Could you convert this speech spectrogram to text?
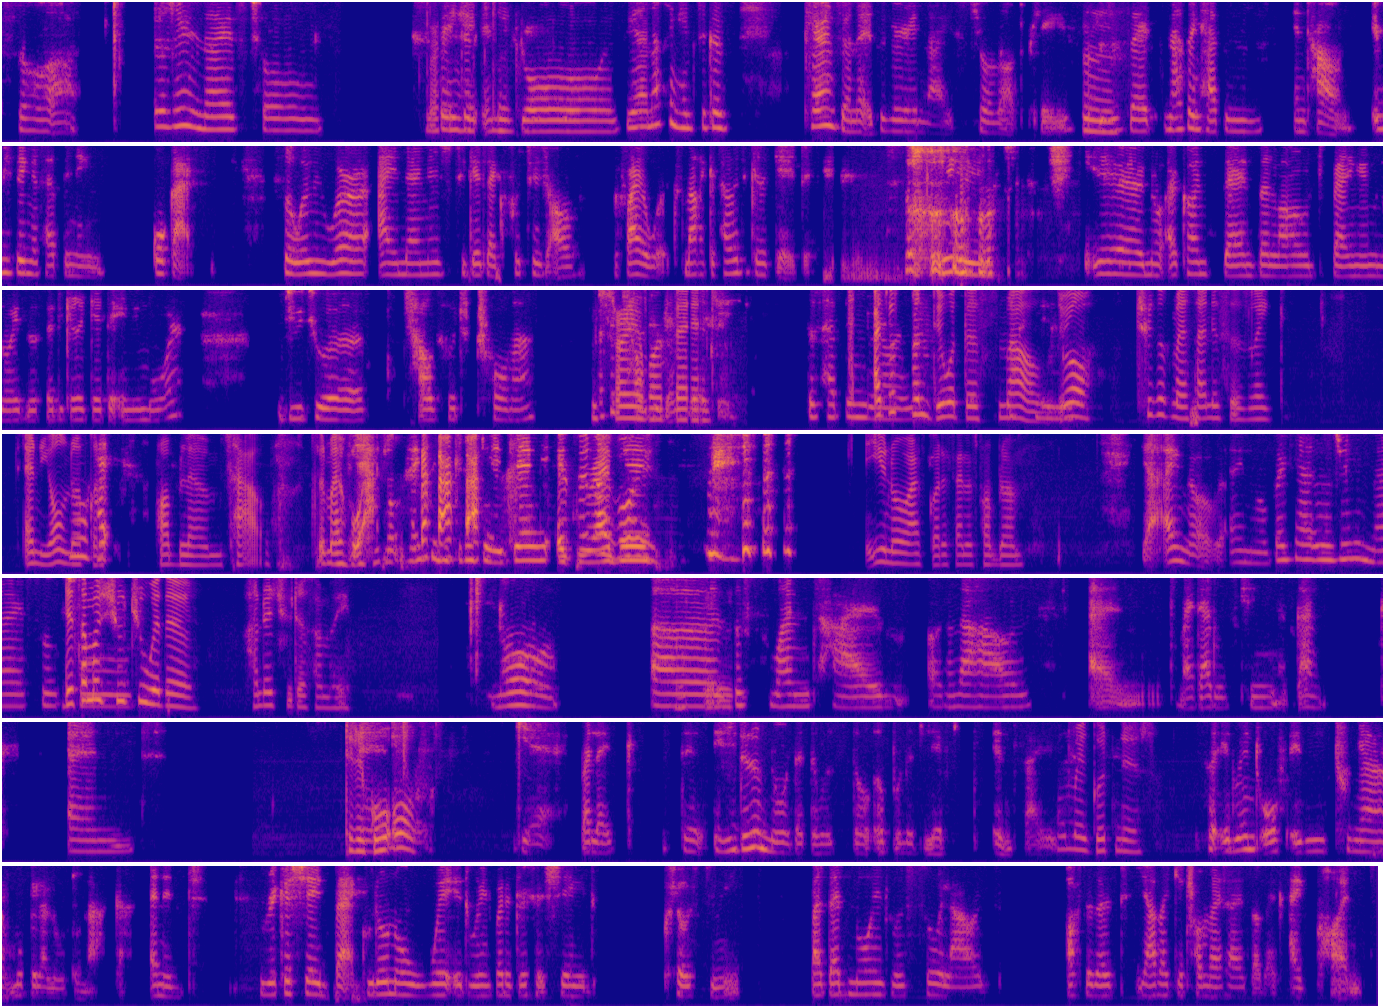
So, uh, it was really nice, chilled. Spent it indoors. Yeah, nothing hectic because Clarence Yona, it's a very nice, chilled out place. It's Mm. just that nothing happens in town. Everything is happening kokas. So where we were, I managed to get like footage of fireworks. Mara ke tshaba dikerikete. So Really? yeah, no, I can't stand the loud banging noises at dikerikete anymore due to a childhood trauma. I'm I said sorry childhood about that. anyway. This happened I I, just was can't deal with the smell. 16. Yo, triggers my sinuses like and y'all know No, I've got a I- problem, child. It's in my voice. yeah, no, I said dikerikete, it's it's in my voice. You know I've got a sinus problem. Yeah, I know, I know. But yeah, it was really nice. So Did someone shoot you with a hundred shoot or something? No. Uh, Okay. this one time I was in the house and my dad was cleaning his gun. And Did it go off? yeah, but like the, he didn't know that there was still a bullet left inside. Oh my goodness. So it went off every tunya mo pela leoto and it ricocheted back. We don't know where it went, but it ricocheted close to me. But that noise was so loud. After that, yeah, I get traumatized. I was like, I can't,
